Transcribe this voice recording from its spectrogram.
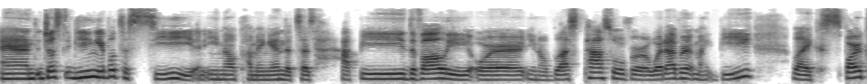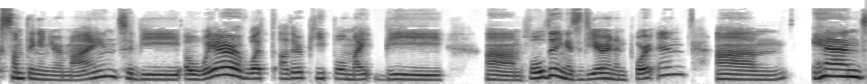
And just being able to see an email coming in that says happy Diwali or, you know, blessed Passover or whatever it might be, like sparks something in your mind to be aware of what other people might be um, holding as dear and important. Um, and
